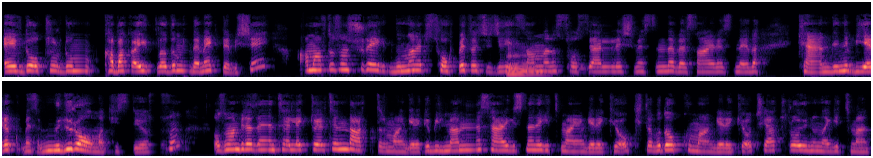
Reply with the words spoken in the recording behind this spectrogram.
evde oturdum, kabak ayıkladım demek de bir şey. Ama hafta sonu şuraya git. Bunlar hep sohbet açıcı. Hmm. insanların sosyalleşmesinde vesairesinde ya da kendini bir yere mesela müdür olmak istiyorsun. O zaman biraz entelektüeliteni de arttırman gerekiyor. Bilmem ne sergisine de gitmen gerekiyor. O kitabı da okuman gerekiyor. O tiyatro oyununa gitmen.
